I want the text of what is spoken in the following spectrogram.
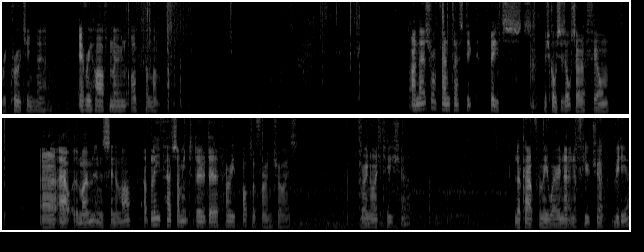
recruiting now, every half moon of the month. And that's from Fantastic Beasts, which of course is also a film uh, out at the moment in the cinema. I believe have something to do with the Harry Potter franchise. Very nice t-shirt. Look out for me wearing that in a future video.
